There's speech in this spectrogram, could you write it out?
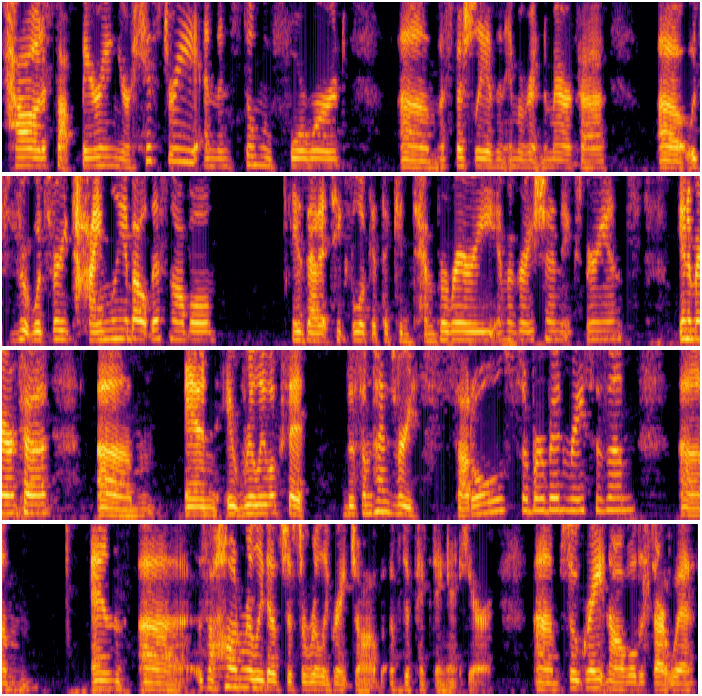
how to stop burying your history and then still move forward, um, especially as an immigrant in America. Uh, what's, what's very timely about this novel is that it takes a look at the contemporary immigration experience in America. Um, and it really looks at the sometimes very subtle suburban racism. Um, and uh, really does just a really great job of depicting it here. Um, so, great novel to start with.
